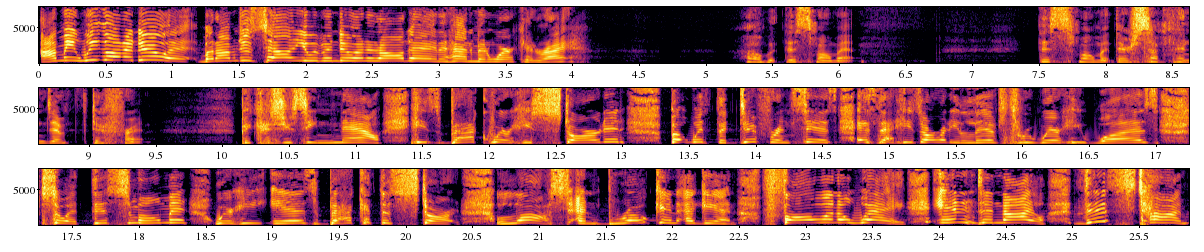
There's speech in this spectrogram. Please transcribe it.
I mean, we're going to do it, but I'm just telling you, we've been doing it all day and it hadn't been working, right? Oh, but this moment, this moment, there's something different. Because you see, now he's back where he started, but with the difference is, is that he's already lived through where he was. So at this moment, where he is back at the start, lost and broken again, fallen away in denial, this time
